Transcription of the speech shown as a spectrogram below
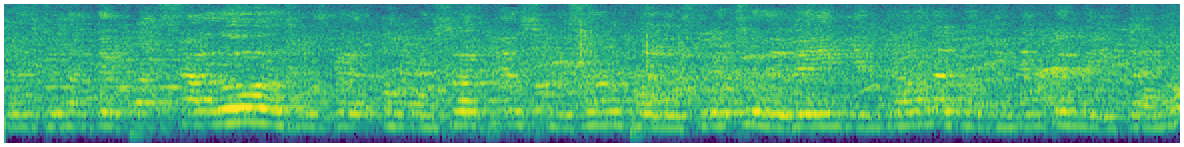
nuestros antepasados, Homo sapiens, cruzaron por el estrecho de Bering y entraron al continente americano,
